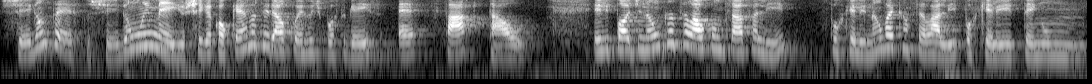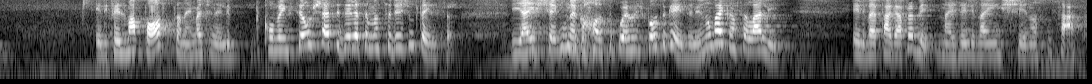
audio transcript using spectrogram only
chega um texto, chega um e-mail, chega qualquer material com erro de português, é fatal. Ele pode não cancelar o contrato ali, porque ele não vai cancelar ali, porque ele tem um. Ele fez uma aposta, né? Imagina, ele convenceu o chefe dele a ter uma assessoria de imprensa. E aí chega um negócio com erro de português. Ele não vai cancelar ali. Ele vai pagar para ver, mas ele vai encher nosso saco.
